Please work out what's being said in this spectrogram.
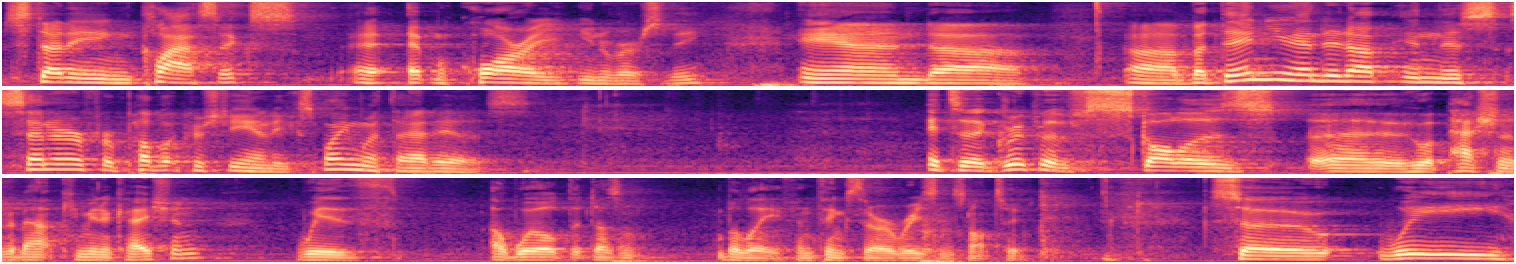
studying classics at, at Macquarie University, and uh, uh, but then you ended up in this Center for Public Christianity. Explain what that is. It's a group of scholars uh, who are passionate about communication with a world that doesn't believe and thinks there are reasons not to. So we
